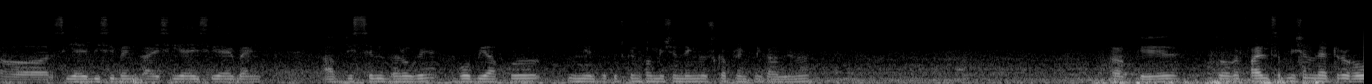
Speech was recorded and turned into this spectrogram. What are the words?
और सीआईबीसी बैंक आईसीआईसीआई बैंक आप जिससे भी भरोगे, वो भी आपको ईमेल पे कुछ कंफर्मेशन देंगे, उसका प्रिंट निकाल लेना। ओके तो अगर फ़ाइल सबमिशन लेटर हो,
